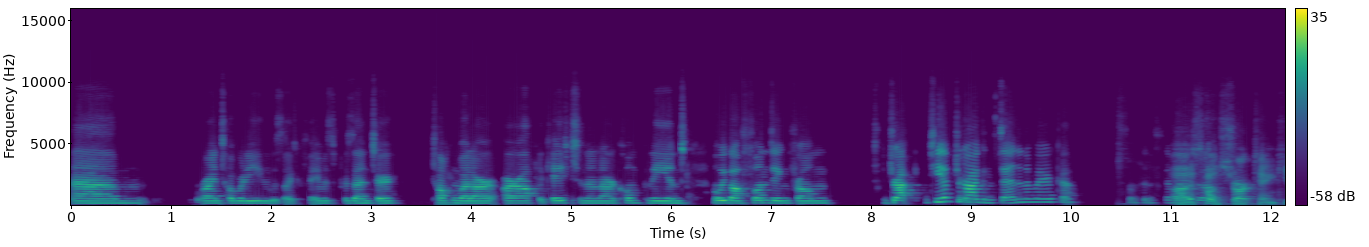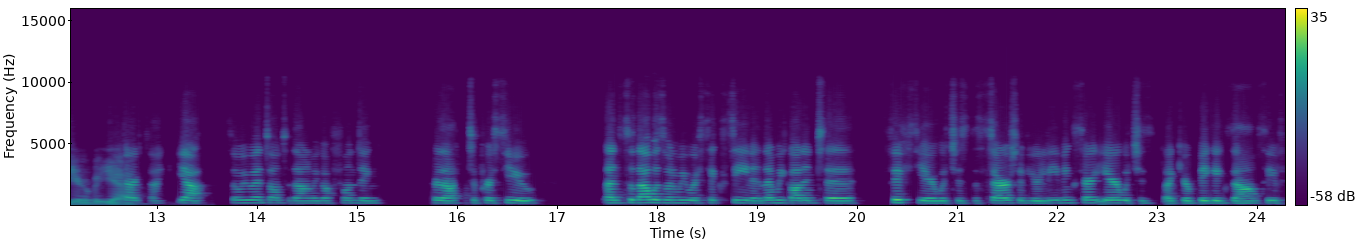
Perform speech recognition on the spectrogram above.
um Ryan Tubridy, who was like a famous presenter, talking Mhm. about our, our application and our company and, and we got funding from Dra- do you have Dragon's Den in America? Something similar. Uh, it's that? called Shark Tank here, but yeah. Shark Tank. Yeah. So we went on to that and we got funding for that to pursue. And so that was when we were 16. And then we got into fifth year, which is the start of your leaving cert year, which is like your big exams. So you've,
